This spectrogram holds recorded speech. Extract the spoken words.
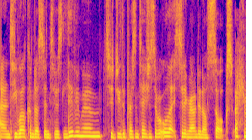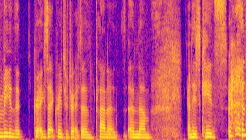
And he welcomed us into his living room to do the presentation. So we're all like sitting around in our socks, right? Me and the exec creative director and planner and um and his kids and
